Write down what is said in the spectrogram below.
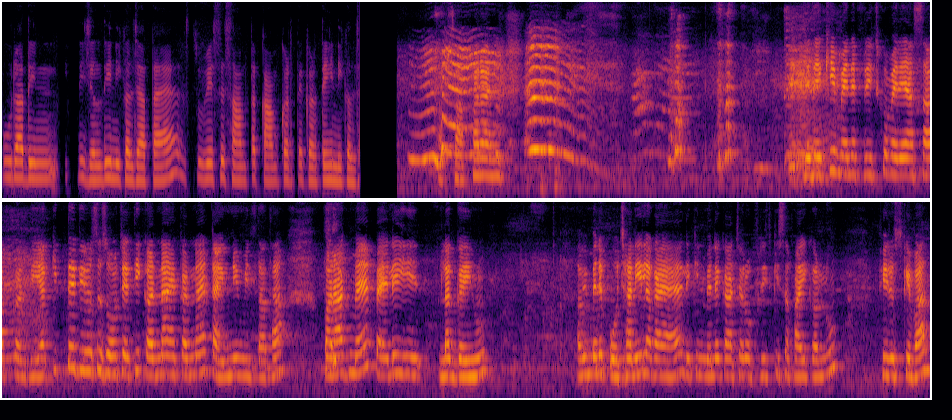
पूरा दिन इतनी जल्दी निकल जाता है सुबह से शाम तक काम करते करते ही निकल जाता अब साफा रहा है। ये देखिए, मैंने फ्रिज को मैंने आज साफ़ कर दिया। कितने दिनों से सोच रही थी, करना है करना है टाइम नहीं मिलता था। पर आज मैं पहले ही लग गई हूँ। अभी मैंने पोछा नहीं लगाया है, लेकिन मैंने कहा, चलो फ्रिज की सफ़ाई कर लूँ। फिर उसके बाद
